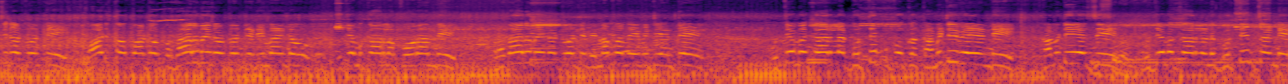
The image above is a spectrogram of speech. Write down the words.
ఇచ్చినటువంటి వాటితో పాటు ప్రధానమైనటువంటి డిమాండ్ ఉద్యమకారుల పోరాంది ప్రధానమైనటువంటి విన్నపం ఏమిటి అంటే ఉద్యమకారుల గుర్తింపుకు ఒక కమిటీ వేయండి. కమిటీ వేసి ఉద్యమకారులను గుర్తించండి.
